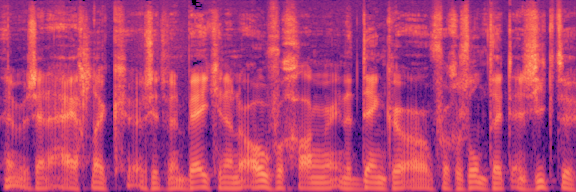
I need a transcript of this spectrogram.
we zijn eigenlijk eh, zitten we een beetje aan de overgang in het denken over gezondheid en ziekte.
